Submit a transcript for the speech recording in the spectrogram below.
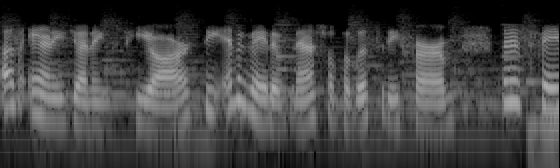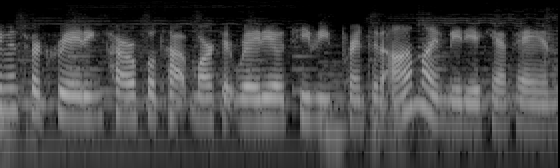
of Annie Jennings PR, the innovative national publicity firm that is famous for creating powerful top market radio, TV, print, and online media campaigns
